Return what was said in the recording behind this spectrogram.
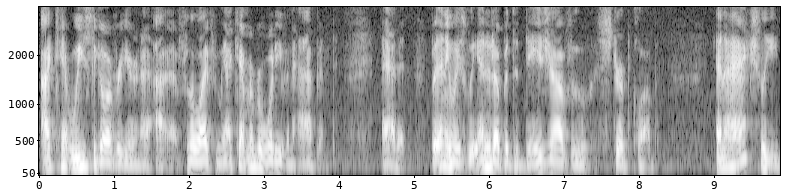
I can't. We used to go every year, and I, I, for the life of me, I can't remember what even happened at it. But anyways, we ended up at the Deja Vu Strip Club, and I actually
